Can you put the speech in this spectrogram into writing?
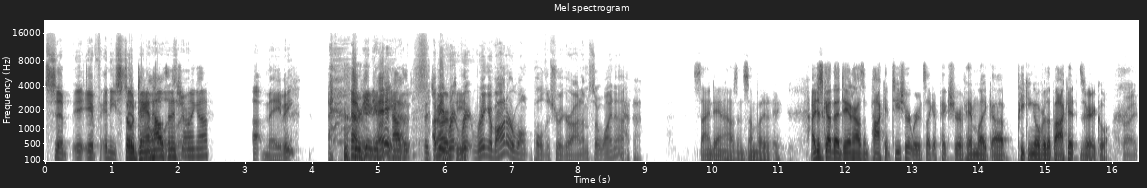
sip, if any. So sip at Danhausen is there. showing up. Uh, maybe. I mean, hey, I, Danhausen for the I mean, R- R- Ring of Honor won't pull the trigger on him, so why not? Sign Danhausen, somebody. I just got that Danhausen pocket T-shirt where it's like a picture of him like uh, peeking over the pocket. It's very cool. Right.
